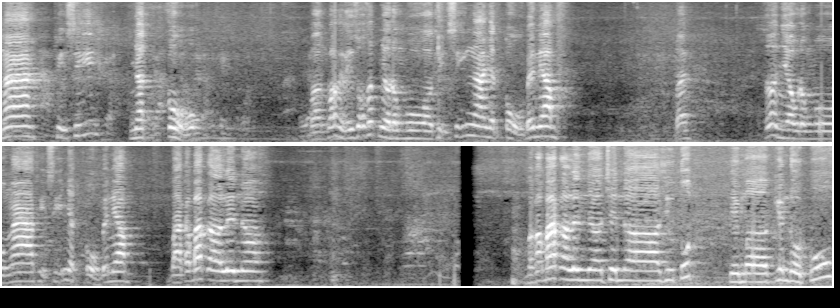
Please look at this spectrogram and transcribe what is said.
nga, thụy sĩ nhật cổ Vâng, bác phải thấy rõ rất nhiều đồng hồ Thụy Sĩ Nga Nhật cổ bên em. Đây. Rất là nhiều đồng hồ Nga Thụy Sĩ Nhật cổ bên em. Và các bác ờ, lên ờ, và các bác ờ, lên trên YouTube tìm kiên đồ cũ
